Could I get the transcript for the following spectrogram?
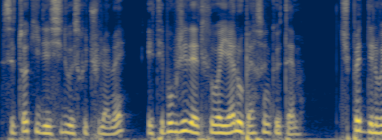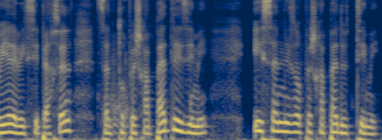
c'est toi qui décides où est-ce que tu la mets, et t'es pas obligé d'être loyal aux personnes que t'aimes. Tu peux être déloyal avec ces personnes, ça ne t'empêchera pas de les aimer, et ça ne les empêchera pas de t'aimer.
